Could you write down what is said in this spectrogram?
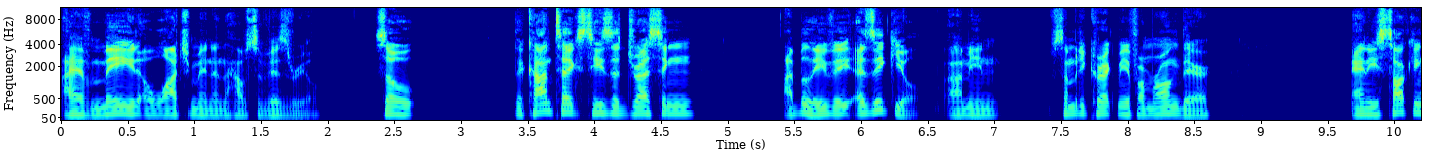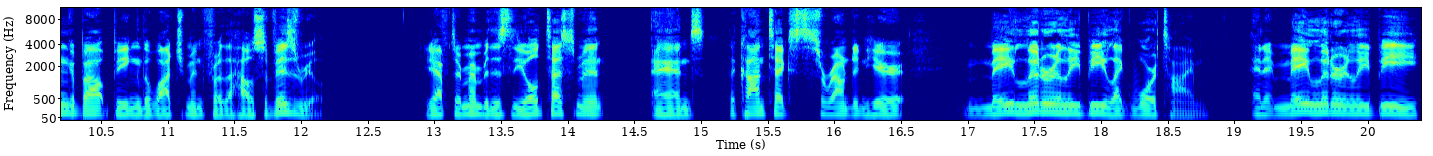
I have made a watchman in the house of Israel. So the context he's addressing, I believe, Ezekiel. I mean, somebody correct me if I'm wrong there. And he's talking about being the watchman for the house of Israel. You have to remember this is the Old Testament, and the context surrounding here may literally be like wartime. And it may literally be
